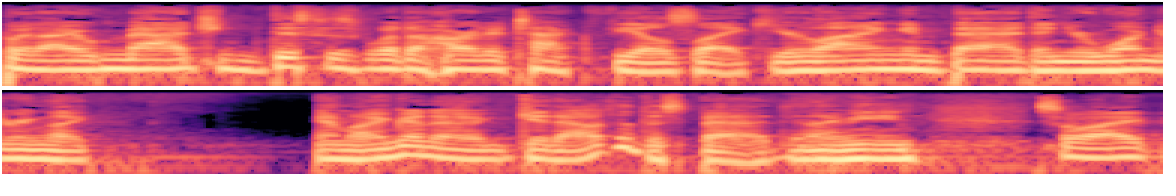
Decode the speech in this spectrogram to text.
but I imagine this is what a heart attack feels like. You're lying in bed and you're wondering, like, am I going to get out of this bed? And I mean, so I,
